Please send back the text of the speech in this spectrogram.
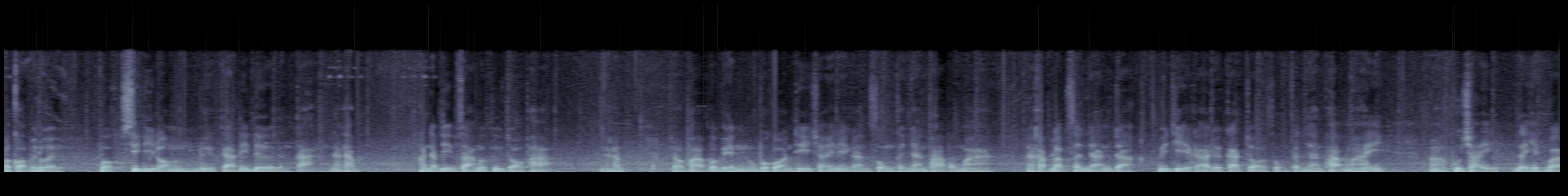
ประกอบไปด้วย พวก CD-ROM หรือ card reader ต่างๆนะครับอันดับที่ 13ก็คือจอภาพนะครับจอภาพก็เป็นอุปกรณ์ที่ใช้ในการส่งสัญญาณภาพออกมานะครับรับสัญญาณจาก VGA card หรือการ์ดจอส่งสัญญาณภาพมาให้ผู้ใช้ได้เห็นว่า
